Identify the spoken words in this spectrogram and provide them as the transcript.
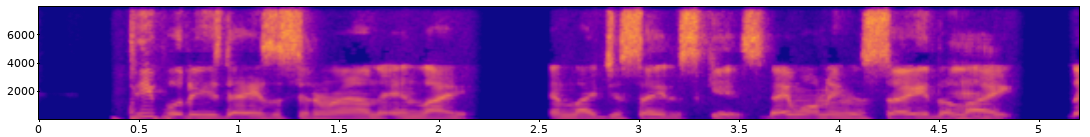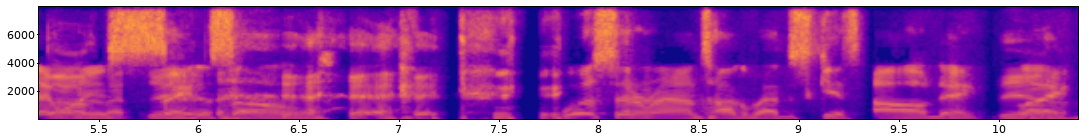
people these days are sitting around and like and like just say the skits. They won't even say the Mhm. like. They I won't even say Yeah. the song. we'll sit around and talk about the skits all day. Yeah. Like,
